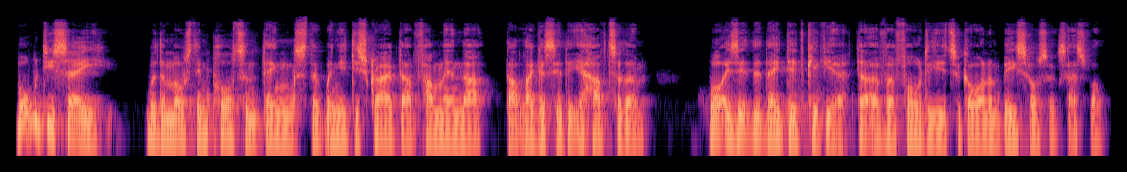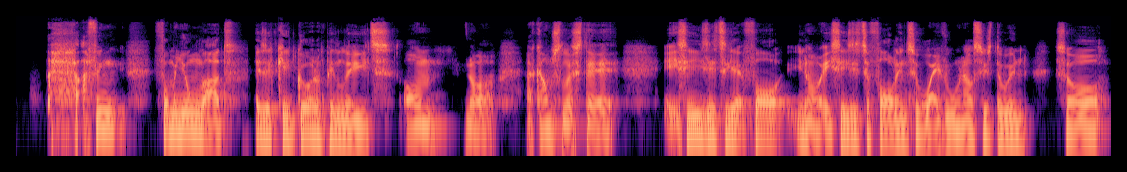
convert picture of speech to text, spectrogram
What would you say were the most important things that when you describe that family and that that legacy that you have to them, what is it that they did give you that have afforded you to go on and be so successful? I think from a young lad, as a kid growing up in Leeds on you know a council estate, it's easy to get fall you know it's easy to fall into what everyone else is doing. So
